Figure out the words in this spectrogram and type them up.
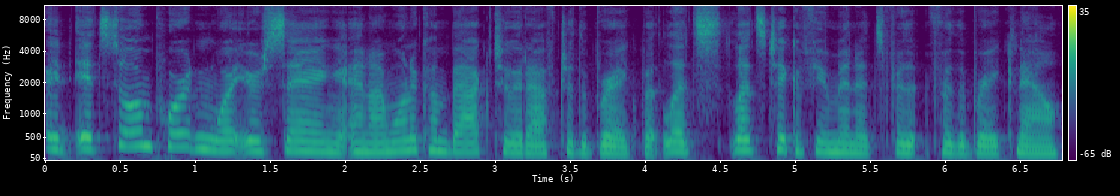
It, it's so important what you're saying, and I want to come back to it after the break. But let's let's take a few minutes for for the break now,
